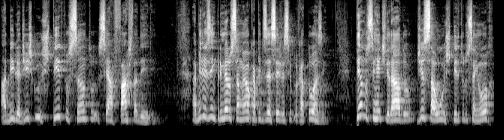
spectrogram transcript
a Bíblia diz que o Espírito Santo se afasta dele. A Bíblia diz em 1 Samuel, capítulo 16, versículo 14: Tendo-se retirado de Saul o Espírito do Senhor,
